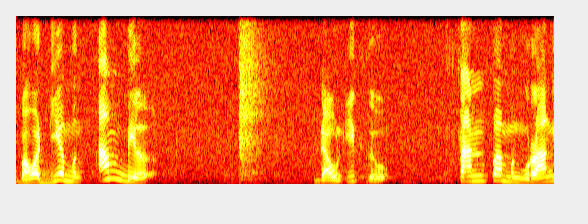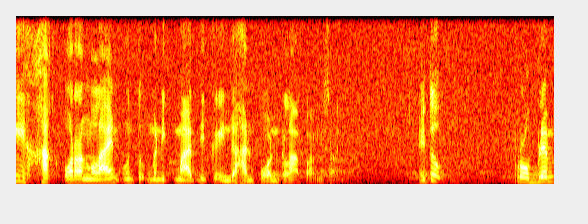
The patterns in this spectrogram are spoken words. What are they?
bahwa dia mengambil daun itu tanpa mengurangi hak orang lain untuk menikmati keindahan pohon kelapa misalnya. Itu problem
